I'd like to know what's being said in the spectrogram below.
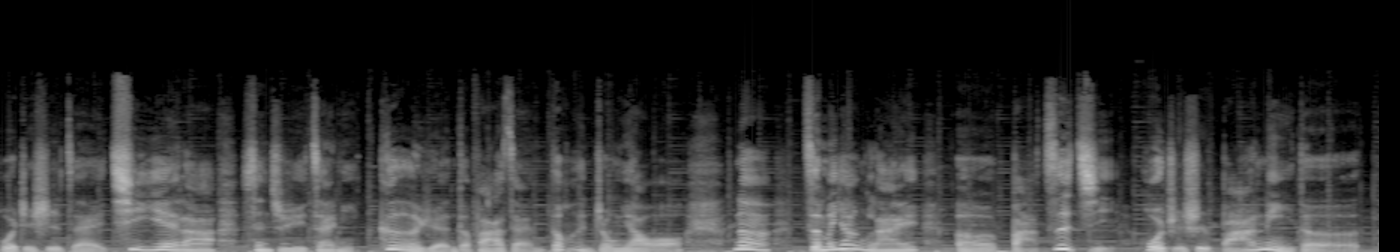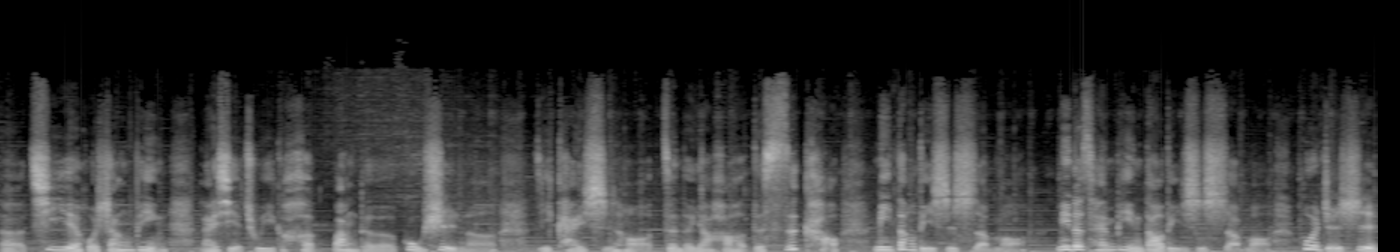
或者是在企业啦，甚至于在你个人的发展都很重要哦。那怎么样来呃把自己？或者是把你的呃企业或商品来写出一个很棒的故事呢？一开始哈，真的要好好的思考，你到底是什么？你的产品到底是什么？或者是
